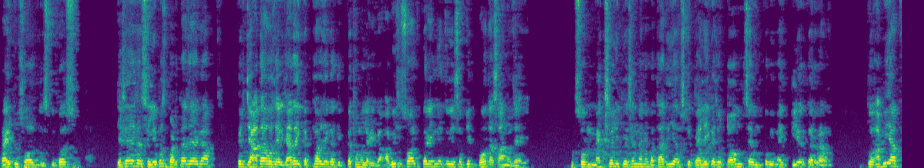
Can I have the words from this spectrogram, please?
try to solve this because जैसे जैसे सिलेबस बढ़ता जाएगा, फिर ज़्यादा हो जाएगा, ज़्यादा इकट्ठा हो जाएगा, दिक्कत होने लगेगा। अभी से सॉल्व करेंगे तो ये सब्जेक्ट बहुत आसान हो जाएगा। सो मैक्सवेल इक्वेशन मैंने बता दिया, उसके पहले का जो टर्म्स है, उनको भी मैं क्लियर कर रहा हूँ। तो अभी आप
